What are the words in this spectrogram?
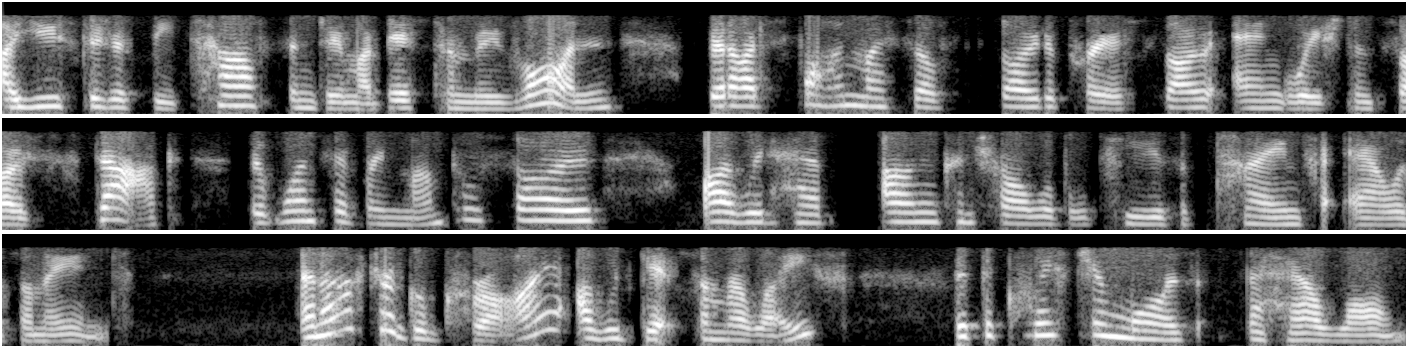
I used to just be tough and do my best to move on, but I'd find myself so depressed, so anguished, and so stuck that once every month or so, I would have uncontrollable tears of pain for hours on end. And after a good cry, I would get some relief, but the question was for how long?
